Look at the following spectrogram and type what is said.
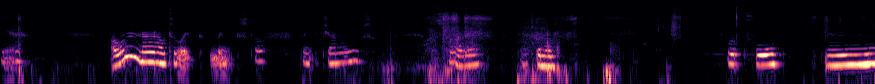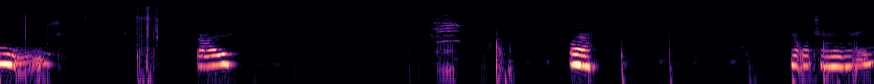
yeah. I want to like link stuff, link channels. So I'm gonna look for memes, bro. Oh, not watching me, right?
